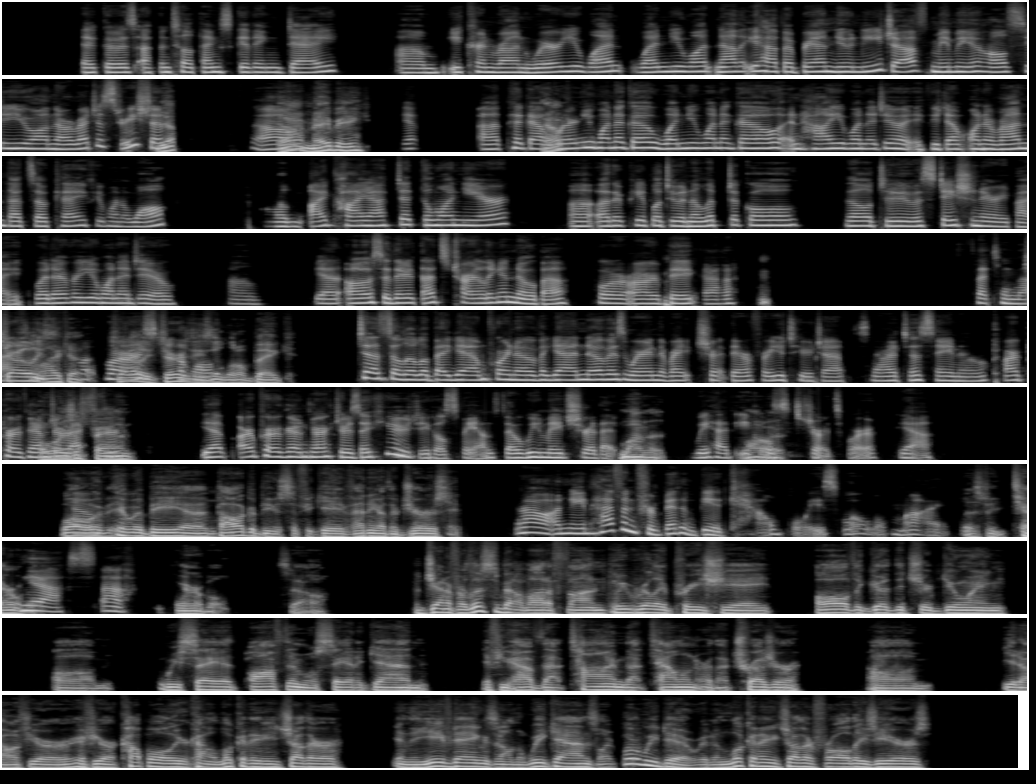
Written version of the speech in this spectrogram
It goes up until Thanksgiving Day. Um, you can run where you want, when you want. Now that you have a brand new knee, Jeff, maybe I'll see you on our registration. Yep. Yeah, Um, maybe. uh, pick out Yep. where you want to go, when you want to go, and how you want to do it. If you don't want to run, that's okay. If you want to walk, um, I kayaked it the one year. Uh, other people do an elliptical. They'll do a stationary bike, whatever you want to do. Um, yeah. Oh, so there, that's Charlie and Nova for our big, uh, such a mess. Charlie's- I like it. Charlie's jersey's a little big. Just a little bit, yeah. And poor Nova. Yeah, Nova's wearing the right shirt there for you too, Jeff. So I just say you know, our program Always a director. fan. Yep, our program director is a huge Eagles fan, so we made sure that Love it. we had Love Eagles shirts for. her. Yeah. Well, Um, it, would, it would be uh, dog abuse if you gave any other jersey. No, I mean, heaven forbid it be a Cowboys. Oh my. This would be terrible. Yes. Uh, terrible. So, Jennifer, this has been a lot of fun. We really appreciate all the good that you're doing. Um, we say it often. We'll say it again. If you have that time, that talent, or that treasure, um, you know, if you're if you're a couple, you're kind of looking at each other in the evenings and on the weekends. Like, what do we do? We've been looking at each other for all these years.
